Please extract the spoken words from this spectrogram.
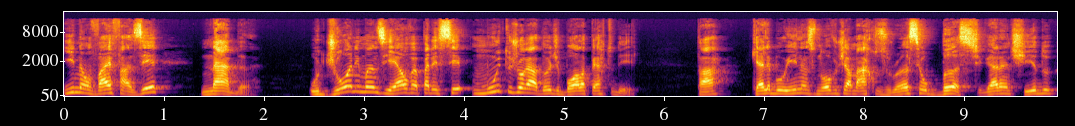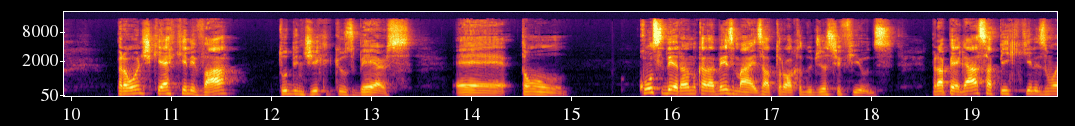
e não vai fazer nada. O Johnny Manziel vai parecer muito jogador de bola perto dele, tá? Caleb Williams, novo de Marcus Russell, bust, garantido. Para onde quer que ele vá, tudo indica que os Bears estão é, considerando cada vez mais a troca do Justin Fields para pegar essa pique que eles vão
